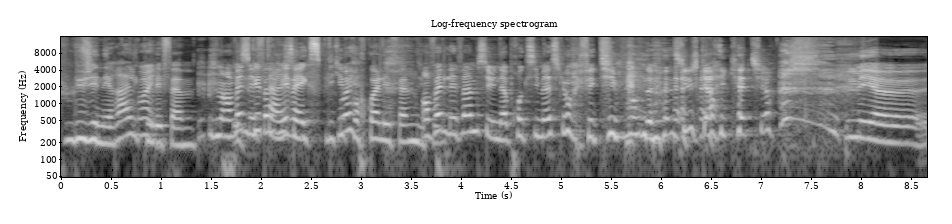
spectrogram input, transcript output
plus général que les femmes. En fait, Est-ce que tu arrives à expliquer pourquoi les femmes En fait, les femmes, c'est une approximation, effectivement, de si je caricature. Mais euh,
